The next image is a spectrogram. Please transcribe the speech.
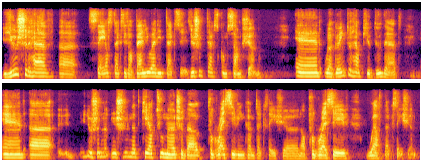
You should have uh, sales taxes or value added taxes. You should tax consumption and we're going to help you do that. And uh, you should not, you should not care too much about progressive income taxation or progressive wealth taxation.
